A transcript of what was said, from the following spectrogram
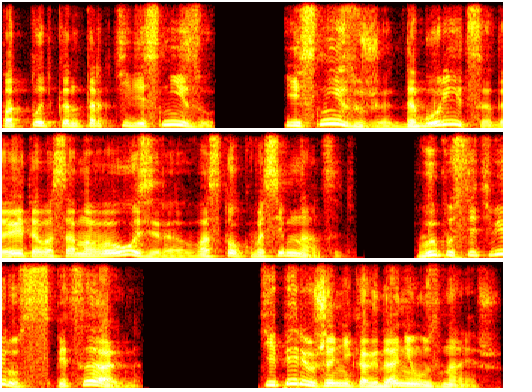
подплыть к Антарктиде снизу и снизу же добуриться до этого самого озера Восток-18. Выпустить вирус специально. Теперь уже никогда не узнаешь.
